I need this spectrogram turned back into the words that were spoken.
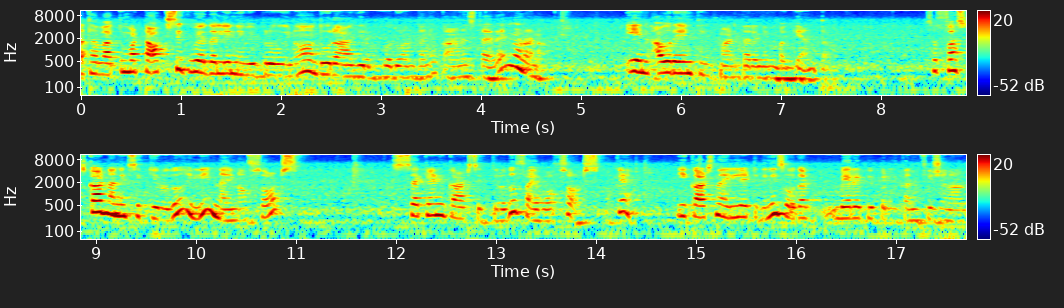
ಅಥವಾ ತುಂಬ ಟಾಕ್ಸಿಕ್ ವೇದಲ್ಲಿ ನೀವಿಬ್ಬರು ಏನೋ ದೂರ ಆಗಿರ್ಬೋದು ಅಂತಲೂ ಕಾಣಿಸ್ತಾ ಇದೆ. ನೋಡೋಣ. ಏನು ಅವ್ರೇನು ಥಿಂಕ್ ಮಾಡ್ತಾರೆ ನಿಮ್ಮ ಬಗ್ಗೆ ಅಂತ. ಸೊ ಫಸ್ಟ್ ಕಾರ್ಡ್ ನನಗೆ ಸಿಕ್ಕಿರೋದು ಇಲ್ಲಿ nine of swords second card ಸಿಕ್ತಿರೋದು ಫೈವ್ ಆಫ್ ಸಾಟ್ಸ್ ಓಕೆ ಈ ಕಾರ್ಡ್ಸ್ನ ಇಲ್ಲಿ ಇಟ್ಟಿದ್ದೀನಿ ಸೊ ದಟ್ ಬೇರೆ ಪೀಪಲ್ಗೆ ಕನ್ಫ್ಯೂಷನ್ ಆಗ,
